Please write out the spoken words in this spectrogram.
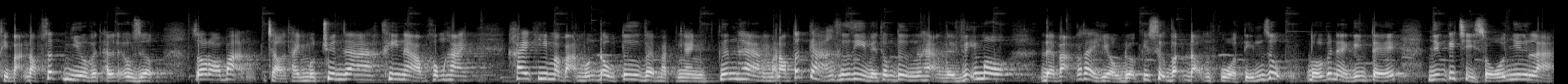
thì bạn đọc rất nhiều về tài liệu dược. Do đó bạn trở thành một chuyên gia khi nào không hay hay khi mà bạn muốn đầu tư về mặt ngành ngân hàng mà đọc tất cả những thứ gì về thông tư ngân hàng về vĩ mô để bạn có thể hiểu được cái sự vận động của tín dụng đối với nền kinh tế những cái chỉ số như là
